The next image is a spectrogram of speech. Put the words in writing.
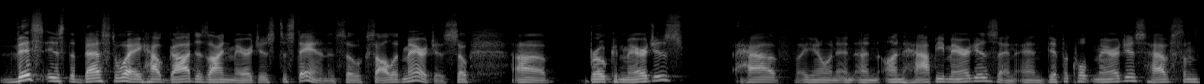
This is the best way how God designed marriages to stand, and so solid marriages. So, uh, broken marriages have, you know, and, and, unhappy marriages and, and difficult marriages have some,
